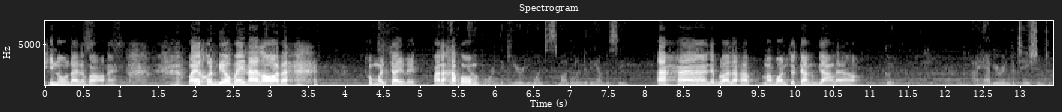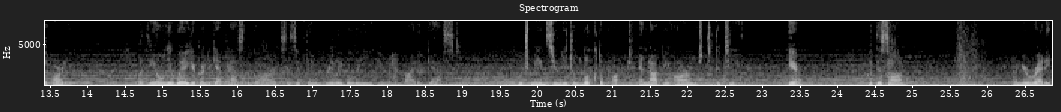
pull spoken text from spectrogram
ที่โน่นได้หรือเปล่านะ ไปคนเดียวไม่น่ารอดอะ ผมมั่นใจเลย มาแล้วครับผม Malborn the gear you want to smuggle into the embassy? อ่าฮ่าเรียบร้อยแล้วครับ มาบอลจัดการทุกอย่างแล้ว Good. I have your invitation to the party. But the only way you're going to get past the guards is if they really believe you're an invited guest. Which means you need to look the part and not be armed to the teeth. Here, put this on. When you're ready,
